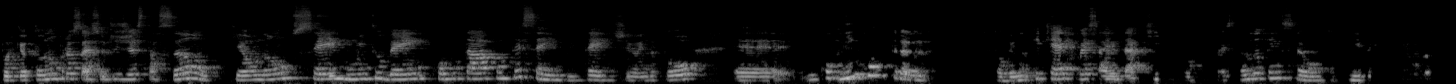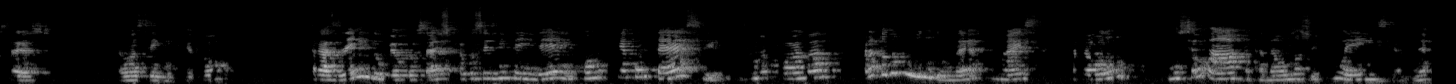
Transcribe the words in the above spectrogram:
porque eu estou num processo de gestação que eu não sei muito bem como está acontecendo, entende? Eu ainda estou é, me encontrando, estou vendo o que é que vai sair daqui, estou prestando atenção, estou vivendo o meu processo. Então, assim, eu estou trazendo o meu processo para vocês entenderem como que acontece de uma forma para todo mundo, né? Mas cada um no seu mapa, cada um na sua influência, né?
